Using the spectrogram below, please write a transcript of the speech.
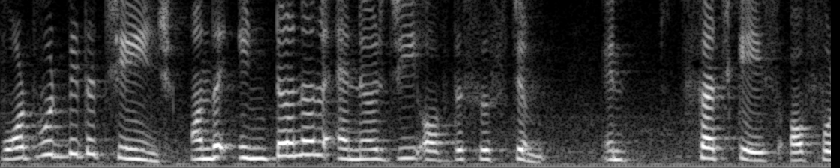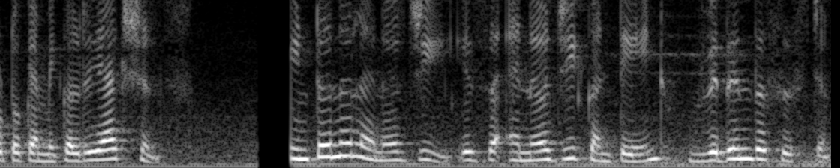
what would be the change on the internal energy of the system in such case of photochemical reactions. Internal energy is the energy contained within the system.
